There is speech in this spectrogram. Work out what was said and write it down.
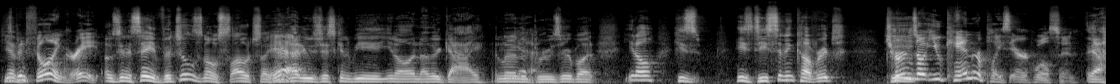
He's Yeah, been feeling great. I was gonna say Vigil's no slouch. Like I thought he was just gonna be you know another guy, another Yeah. bruiser, but you know he's he's decent in coverage. Turns out you can replace Eric Wilson. yeah.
